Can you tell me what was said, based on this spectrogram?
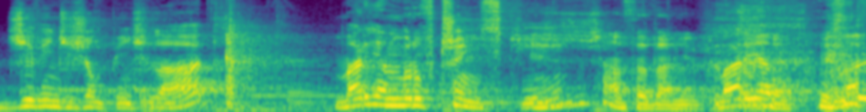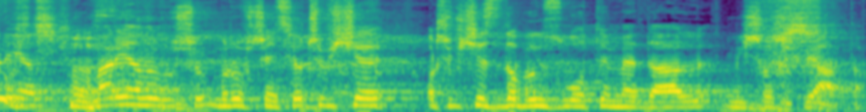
95 lat. Marian Mrówczyński. Szansa Daniel. Marian, Marian, Marian Mrów- Mrówczyński oczywiście, oczywiście zdobył złoty medal Mistrzostw Świata.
